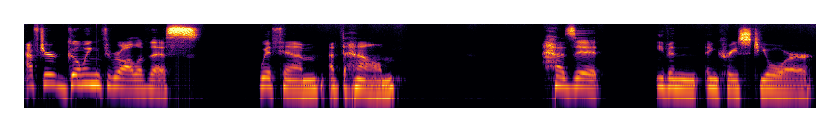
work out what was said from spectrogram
After going through all of this with him at the helm, has it even increased your,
